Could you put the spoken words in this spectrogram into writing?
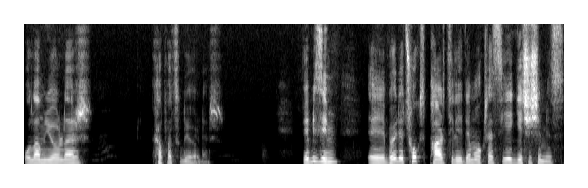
olamıyorlar, kapatılıyorlar. Ve bizim e, böyle çok partili demokrasiye geçişimiz,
